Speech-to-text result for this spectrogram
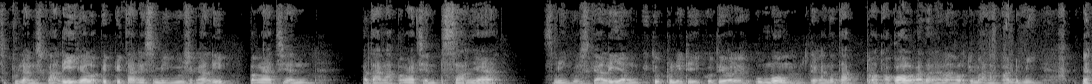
sebulan sekali. Kalau pit-pitannya seminggu sekali pengajian katakanlah pengajian besarnya seminggu sekali yang itu boleh diikuti oleh umum dengan tetap protokol katakanlah kalau di masa pandemi. Nah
